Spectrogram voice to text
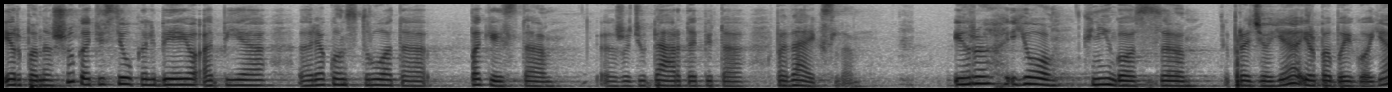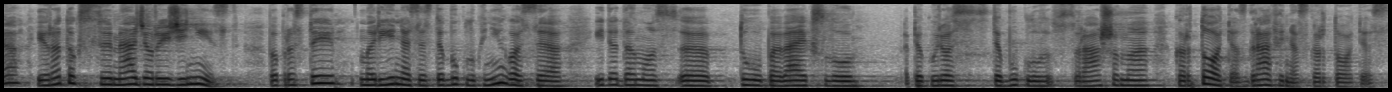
Ir panašu, kad jis jau kalbėjo apie rekonstruotą, pakeistą žodžiu, pertapytą paveikslą. Ir jo knygos e, pradžioje ir pabaigoje yra toks medžio raižinys. Paprastai Marijinėse stebuklų knygose įdedamos e, tų paveikslų apie kuriuos stebuklus rašoma kartotės, grafinės kartotės.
